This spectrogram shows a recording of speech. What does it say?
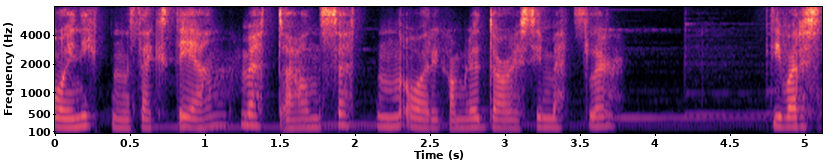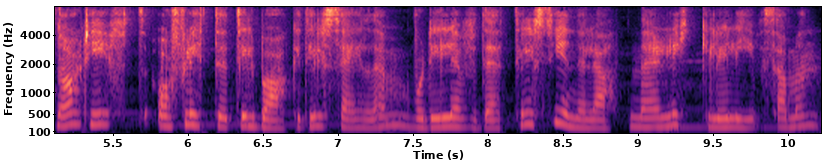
og i 1961 møtte han 17 år gamle Darcy Metzler, de var snart gift og flyttet tilbake til Salem, hvor de levde et tilsynelatende lykkelig liv sammen.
